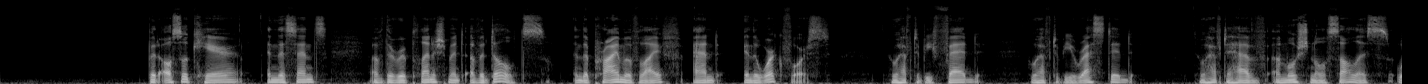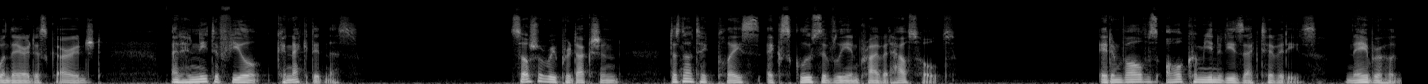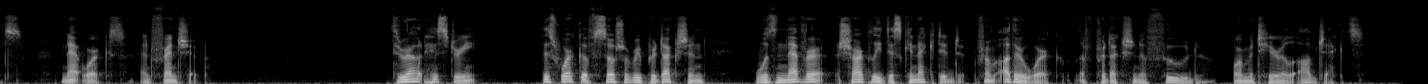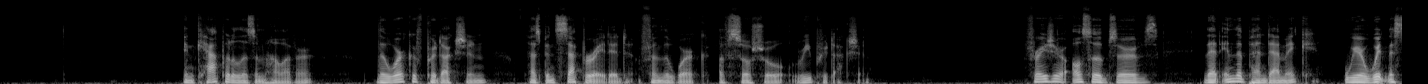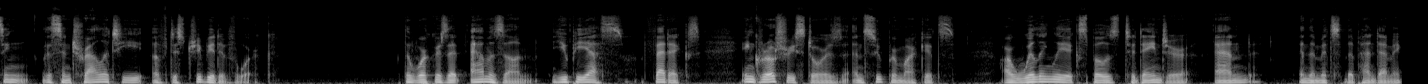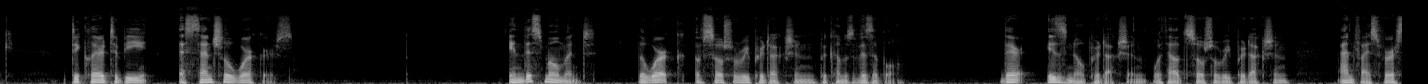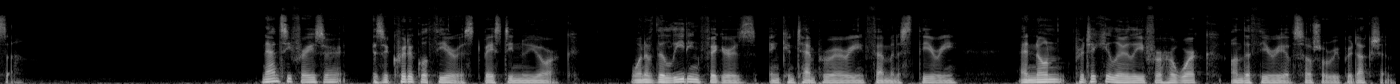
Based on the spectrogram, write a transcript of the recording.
But also care in the sense of the replenishment of adults in the prime of life and in the workforce, who have to be fed, who have to be rested, who have to have emotional solace when they are discouraged, and who need to feel connectedness. Social reproduction does not take place exclusively in private households. It involves all communities' activities, neighborhoods, networks, and friendship. Throughout history, this work of social reproduction was never sharply disconnected from other work of production of food or material objects. In capitalism, however, the work of production has been separated from the work of social reproduction. Fraser also observes that in the pandemic, we are witnessing the centrality of distributive work. The workers at Amazon, UPS, FedEx, in grocery stores and supermarkets are willingly exposed to danger and, in the midst of the pandemic, declared to be essential workers. In this moment, the work of social reproduction becomes visible. There is no production without social reproduction, and vice versa. Nancy Fraser is a critical theorist based in New York, one of the leading figures in contemporary feminist theory, and known particularly for her work on the theory of social reproduction.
